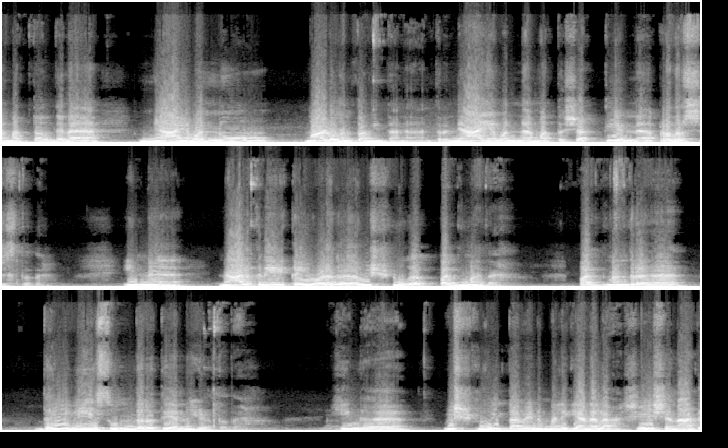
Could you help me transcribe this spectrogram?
ಮತ್ತಲ್ದನ ನ್ಯಾಯವನ್ನು ಮಾಡುವಂತಾನಿದ್ದಾನ ಅಂತರ ನ್ಯಾಯವನ್ನ ಮತ್ತು ಶಕ್ತಿಯನ್ನ ಪ್ರದರ್ಶಿಸ್ತದ. ಇನ್ನ ನಾಲ್ಕನೇ ಕೈ ಒಳಗ ವಿಷ್ಣುಗ ಪದ್ಮ ಅದ. ಪದ್ಮ ಅಂದ್ರ ದೈವಿ ಸುಂದರತೆಯನ್ನ ಹೇಳ್ತದ. ಹಿಂಗ ವಿಷ್ಣು ಇದ್ದಾವೇನು ಮಲಿಗ್ಯಾನಲ್ಲ, ಶೇಷನಾಗ.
